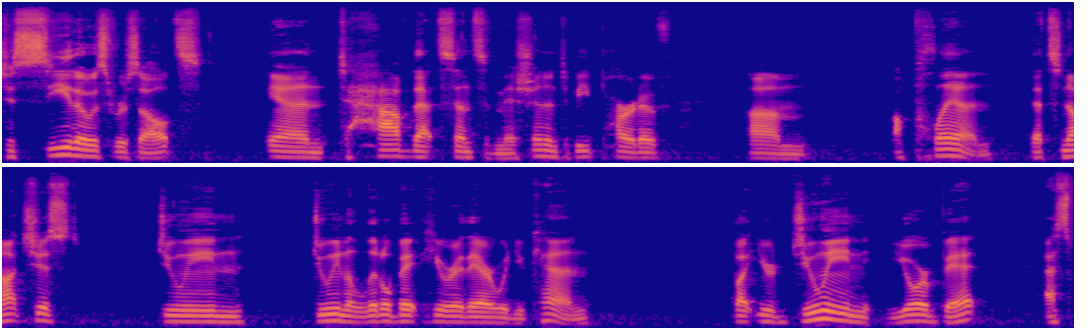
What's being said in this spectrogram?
to see those results and to have that sense of mission and to be part of um, a plan that's not just doing doing a little bit here or there when you can, but you're doing your bit as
